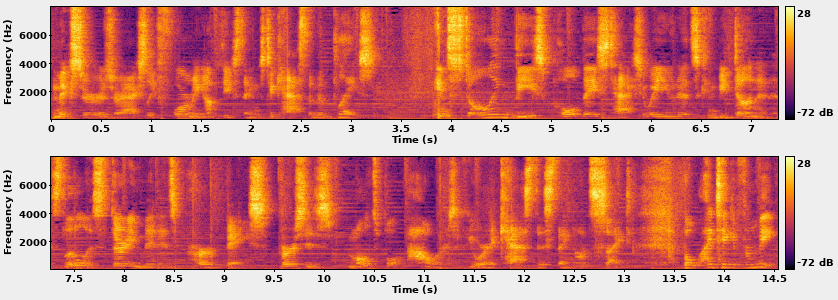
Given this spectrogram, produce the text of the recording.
mixers or actually forming up these things to cast them in place. Installing these Pole Base taxiway units can be done in as little as 30 minutes per base versus multiple hours if you were to cast this thing on site. But why take it from me?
